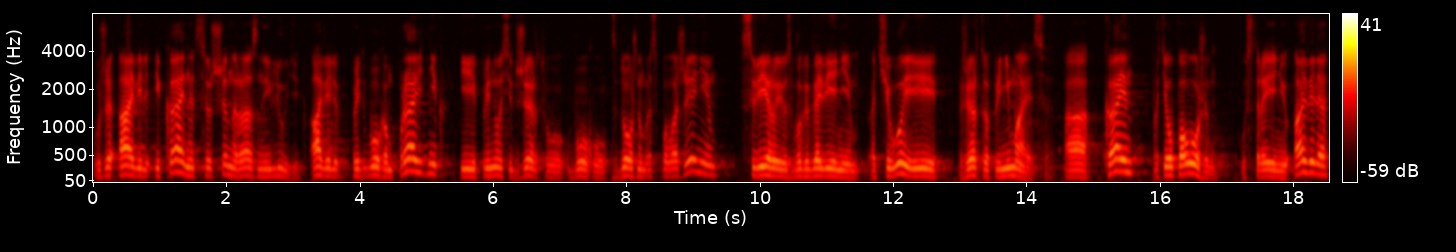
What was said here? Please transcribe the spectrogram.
уже Авель и Каин – это совершенно разные люди. Авель пред Богом праведник и приносит жертву Богу с должным расположением – с верою, с благоговением, от чего и жертва принимается. А Каин противоположен устроению Авеля,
